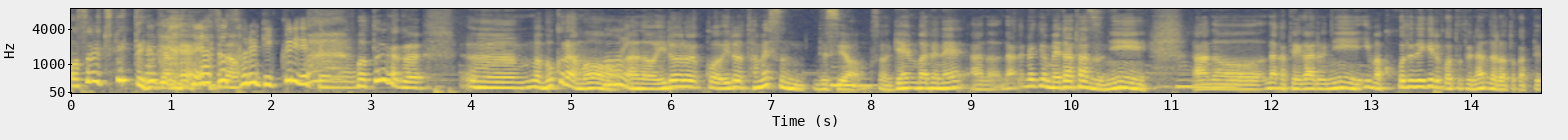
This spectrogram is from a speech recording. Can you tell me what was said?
お墨付きっていうかねいやそれびっくりですよね。もうとにかくうーん、まあ、僕らも、はい。あのいろいろこういろいろ試すんですよ、うん。その現場でねあのなるべく目立たずに、あのなんか手軽に今ここでできることってなんだろうとかって、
